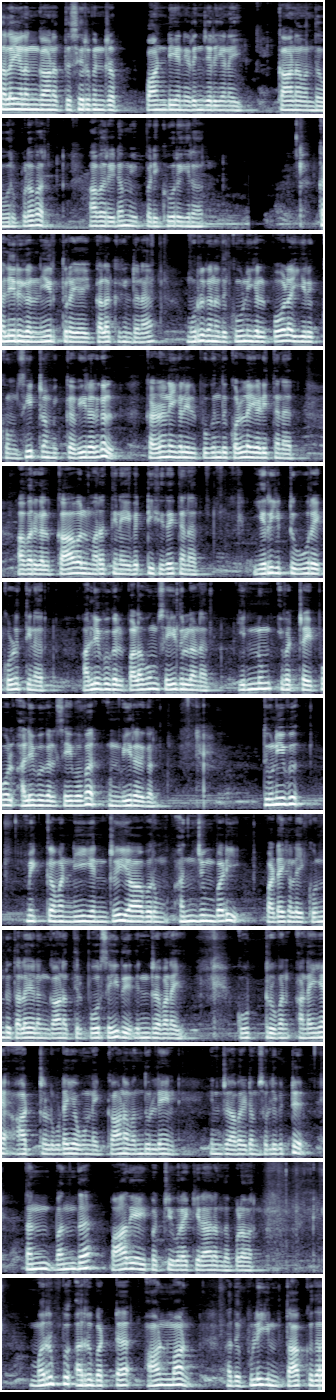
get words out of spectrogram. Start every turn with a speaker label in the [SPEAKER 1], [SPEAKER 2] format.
[SPEAKER 1] தலையலங்கானத்து செருவென்ற பாண்டிய நெடுஞ்செழியனை காண வந்த ஒரு புலவர் அவரிடம் இப்படி கூறுகிறார். களிறுகள் நீர்த்துறையை கலக்குகின்றன. முருகனது கூணிகள் போல இருக்கும் சீற்றம் மிக்க வீரர்கள் கழனிகளில் புகுந்து கொள்ளையடித்தனர் அவர்கள் காவல் மரத்தினை வெட்டி சிதைத்தனர். எரியிட்டு ஊரை கொளுத்தினர். அழிவுகள் பலவும் செய்துள்ளனர். இன்னும் இவற்றைப் போல் அழிவுகள் செய்பவர் உன் வீரர்கள். துணிவு மிக்கவன் நீ என்று யாவரும் அஞ்சும்படி படைகளைக் கொண்டு தலையலங்கானத்தில் போர் செய்து வென்றவனை கூற்றுவன் அணைய ஆற்றல் உடைய உன்னைக் காண வந்துள்ளேன் என்று அவரிடம் சொல்லிவிட்டு தன் வந்த பாதையைப் பற்றி உரைக்கிறார் அந்த புலவர். மறுப்பு அறுபட்ட ஆண்மான் அது புலியின் தாக்குதல்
